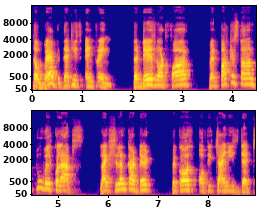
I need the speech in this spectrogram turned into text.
the web that he's entering, the day is not far when Pakistan too will collapse like Sri Lanka did because of the Chinese debt.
